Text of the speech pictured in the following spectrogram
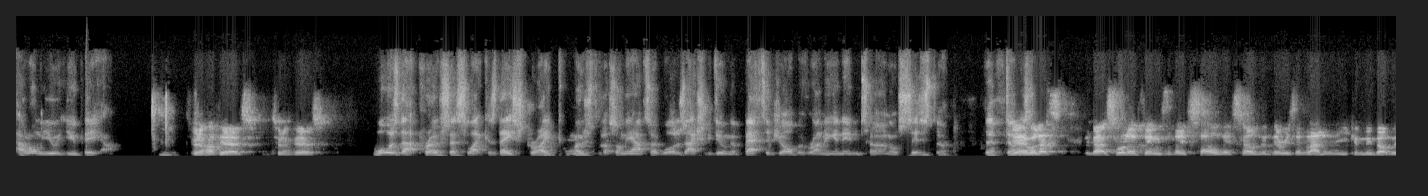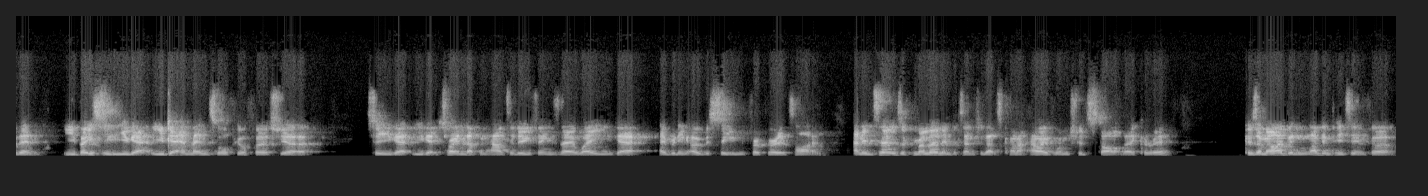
how long were you at UP? Al? Two and a half years. Two and a half years. What was that process like? Because they strike most of us on the outside world as actually doing a better job of running an internal system. Yeah, well, that's that's one of the things that they sell. They sell that there is a ladder that you can move up within. You basically you get you get a mentor for your first year, so you get you get trained up in how to do things their way. You get everything overseen for a period of time. And in terms of from a learning potential, that's kind of how everyone should start their career. Because I mean, I've been I've been PTing for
